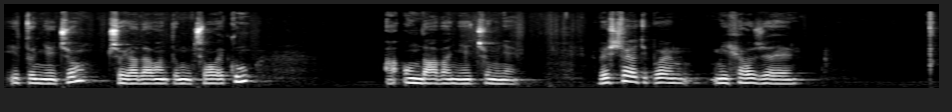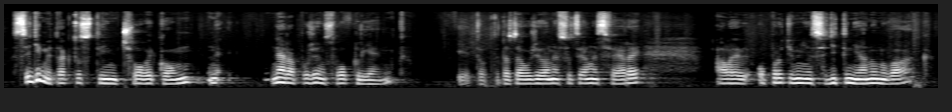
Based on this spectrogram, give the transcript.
je to niečo, čo ja dávam tomu človeku a on dáva niečo mne. Vieš čo, ja ti poviem, Michal, že sedíme takto s tým človekom, ne, nerad požijem slovo klient, je to teda zaužívané v sociálnej sfére, ale oproti mne sedí ten Jano Novák,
